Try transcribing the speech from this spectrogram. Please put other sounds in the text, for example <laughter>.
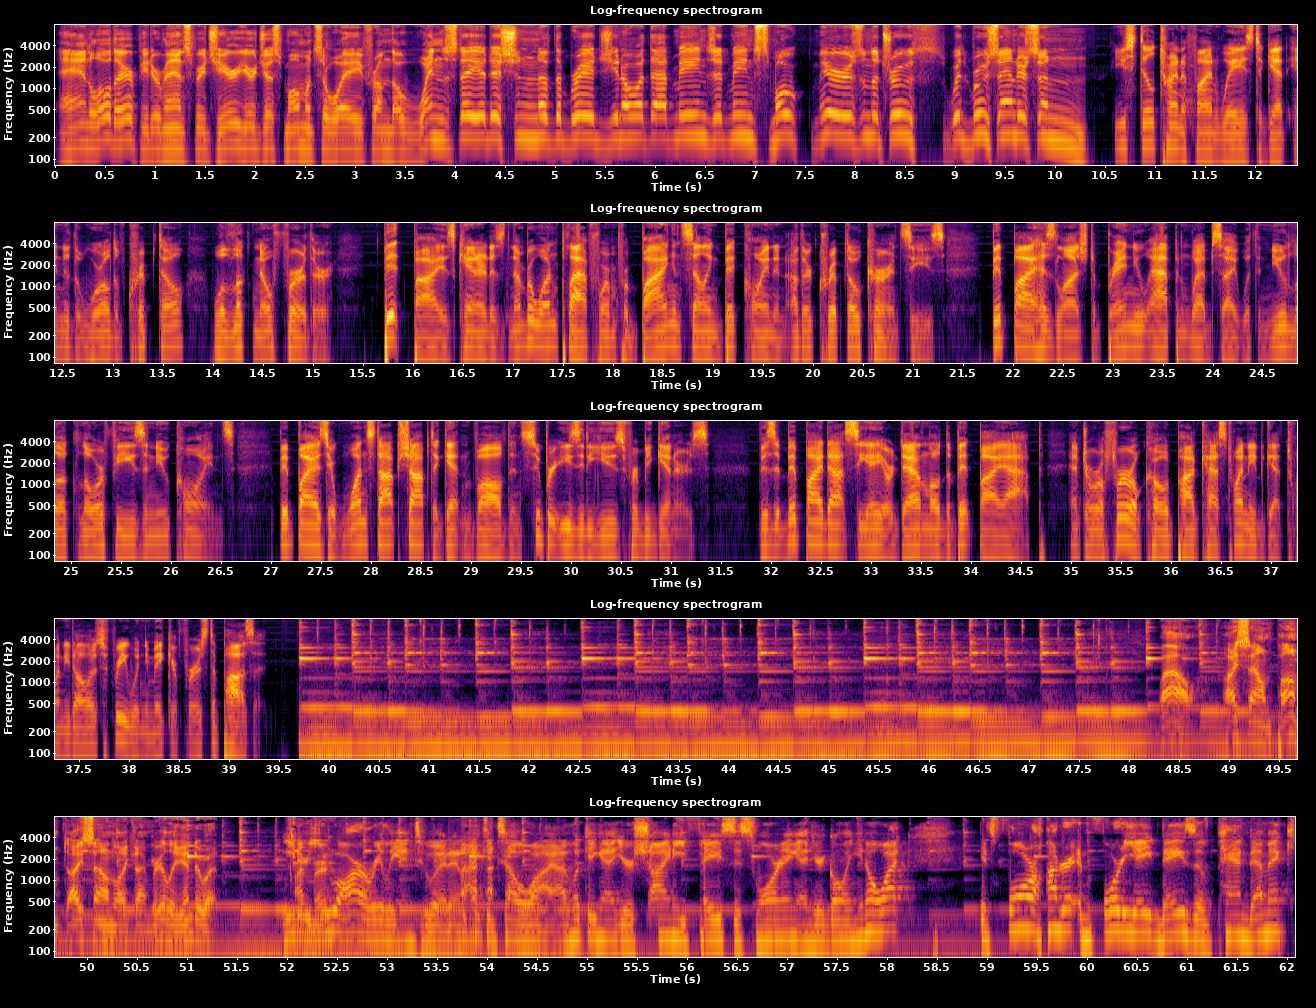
And hello there, Peter Mansbridge here. You're just moments away from the Wednesday edition of The Bridge. You know what that means? It means smoke, mirrors, and the truth with Bruce Anderson. You still trying to find ways to get into the world of crypto? Well, look no further. BitBuy is Canada's number one platform for buying and selling Bitcoin and other cryptocurrencies. BitBuy has launched a brand new app and website with a new look, lower fees, and new coins. BitBuy is your one stop shop to get involved and super easy to use for beginners. Visit bitbuy.ca or download the BitBuy app. Enter referral code podcast20 to get $20 free when you make your first deposit. Wow, I sound pumped. I sound like I'm really into it. Peter, you are really into it, and I can tell why. I'm looking at your shiny face this morning, and you're going, you know what? It's 448 days of pandemic,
